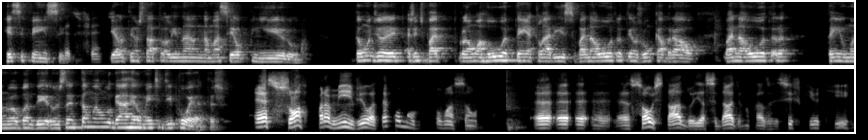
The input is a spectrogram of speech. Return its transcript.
recifense, recifense. E ela tem uma estátua ali na, na Maciel Pinheiro. Então, onde a gente vai para uma rua, tem a Clarice, vai na outra, tem o João Cabral, vai na outra, tem o Manuel Bandeira, então é um lugar realmente de poetas. É só, para mim, viu, até como formação, é, é, é, é, é só o Estado e a cidade, no caso Recife, que, que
